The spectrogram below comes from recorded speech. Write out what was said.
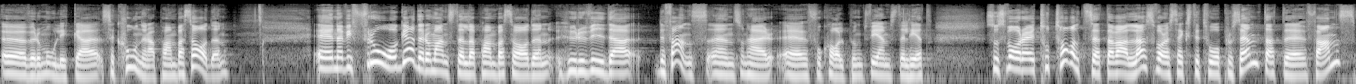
över de olika sektionerna på ambassaden. Eh, när vi frågade de anställda på ambassaden huruvida det fanns en sån här eh, fokalpunkt för jämställdhet så svarar totalt sett av alla svarar 62 procent att det fanns.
